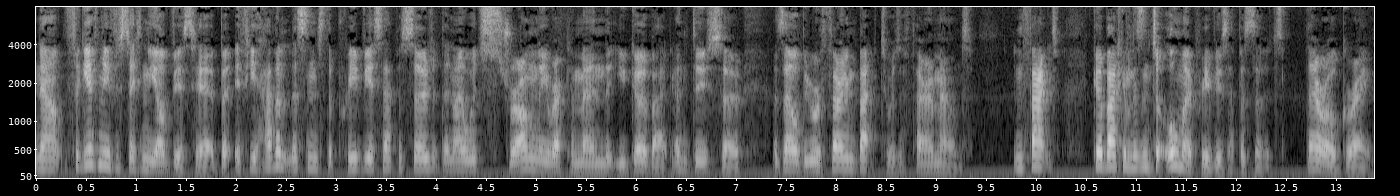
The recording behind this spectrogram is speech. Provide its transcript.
Now, forgive me for stating the obvious here, but if you haven't listened to the previous episode, then I would strongly recommend that you go back and do so, as I will be referring back to it a fair amount. In fact, go back and listen to all my previous episodes. They're all great.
